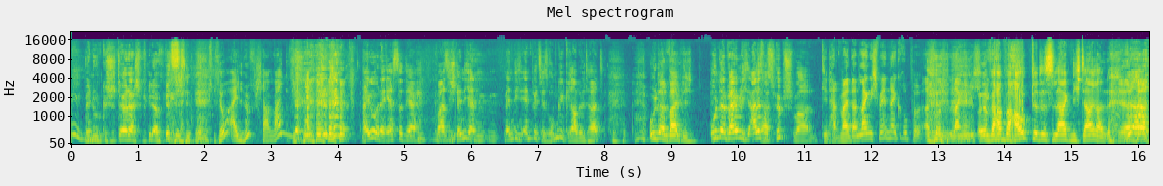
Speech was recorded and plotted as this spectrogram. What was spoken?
wenn du ein gestörter Spieler bist. So ein hübscher Mann. Heiko, der Erste, der quasi ständig an männlichen NPCs rumgegrabbelt hat Und an weiblichen. und an weiblichen alles, was hübsch war. Den hatten wir dann lange nicht mehr in der Gruppe. Also lange nicht. Und wir haben behauptet, es lag nicht daran. Ja, es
